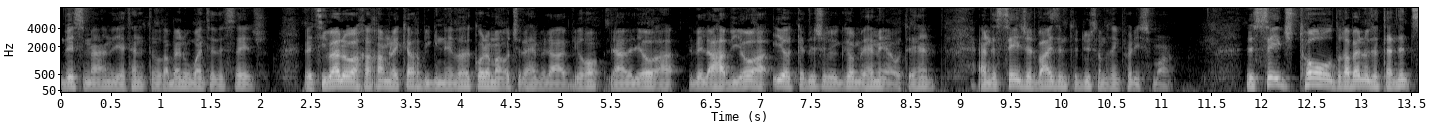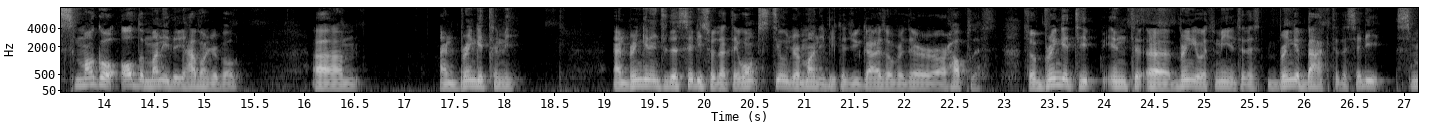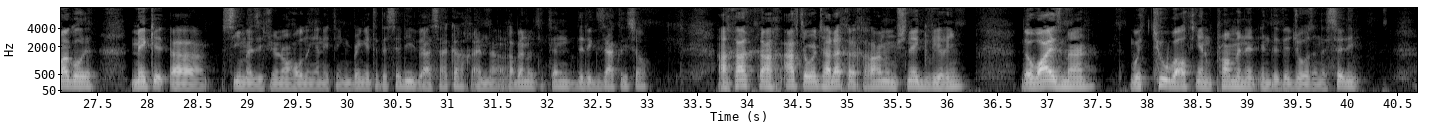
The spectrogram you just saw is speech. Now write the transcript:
This man, the attendant of Rabbeinu, went to the stage. וציווה לו החכם לקח בגניבה כל המעות שלהם ולהביאו העיר כדי שיגזול מהם מעותיהם. And the sage advised him to do something pretty smart. The sage told Rabbeinu's attendant, smuggle all the money that you have on your boat um, and bring it to me and bring it into the city so that they won't steal your money because you guys over there are helpless. So bring it to, into uh, bring it with me into this bring it back to the city, smuggle it, make it uh, seem as if you're not holding anything. Bring it to the city. And uh, Rabbeinu did exactly so. Afterwards, the wise man with two wealthy and prominent individuals in the city,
